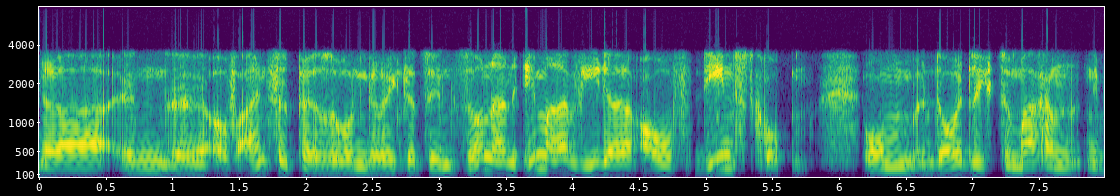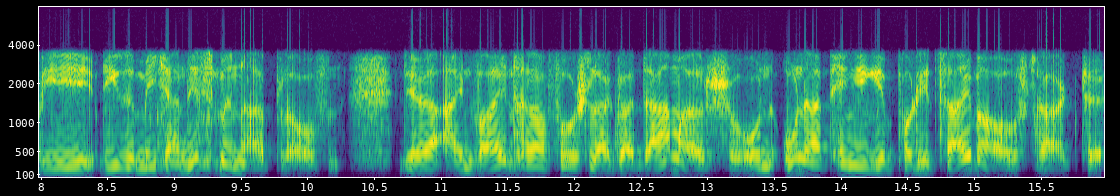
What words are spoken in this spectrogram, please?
äh, in, äh, auf Einzelpersonen gerichtet sind, sondern immer wieder auf Dienstgruppen, um deutlich zu machen, wie diese Mechanismen ablaufen. Der ein weiterer Vorschlag war damals schon, unabhängige Polizeibeauftragte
